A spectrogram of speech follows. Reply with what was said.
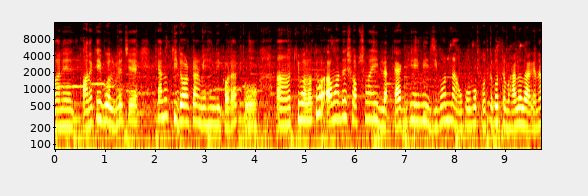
মানে অনেকেই বলবে যে, কেন কি দরকার মেহেন্দি করার। তো কি বলতো? আমাদের সবসময় একঘেয়েমি জীবন না উপভোগ করতে করতে ভালো লাগে না।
